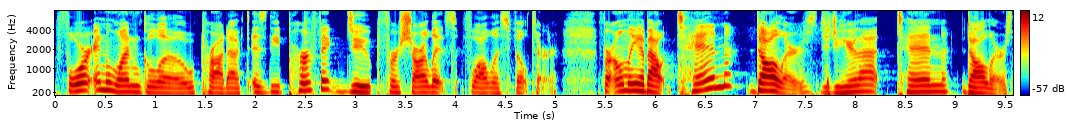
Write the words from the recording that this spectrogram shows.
4 in 1 Glow product is the perfect dupe for Charlotte's Flawless Filter. For only about $10, did you hear that? $10.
